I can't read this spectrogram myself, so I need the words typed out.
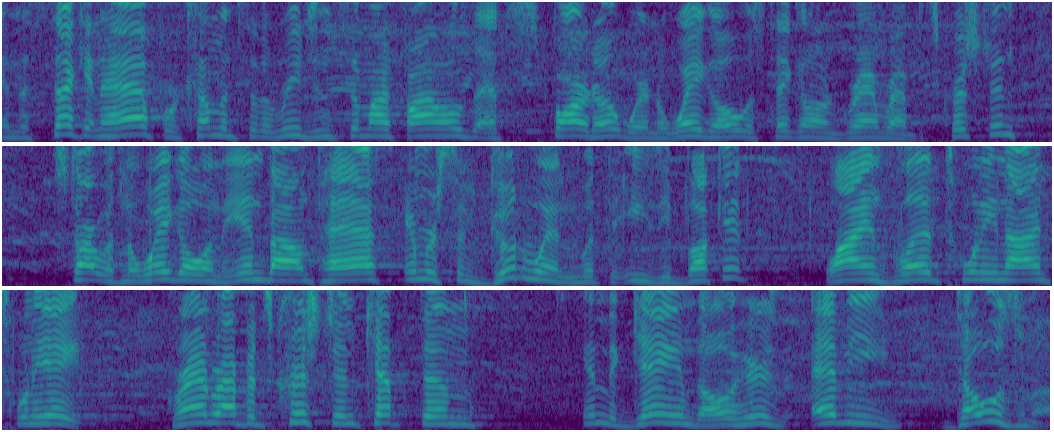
In the second half, we're coming to the region semifinals at Sparta, where Newaygo was taking on Grand Rapids Christian. Start with Newaygo on the inbound pass. Emerson Goodwin with the easy bucket. Lions led 29-28. Grand Rapids Christian kept them in the game, though. Here's Evie Dozma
